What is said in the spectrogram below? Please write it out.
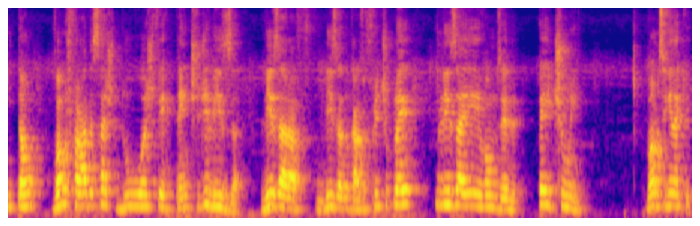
Então, vamos falar dessas duas vertentes de Lisa. Lisa, era, Lisa no caso, free to play. E Lisa aí, vamos dizer, pay to win. Vamos seguindo aqui.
